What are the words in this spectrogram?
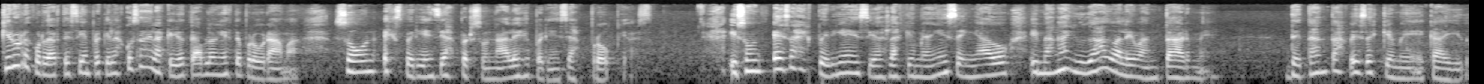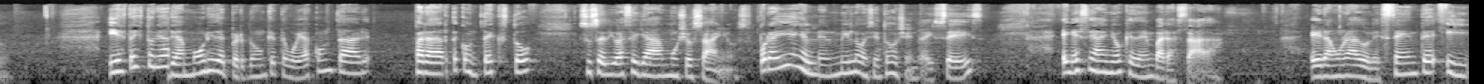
quiero recordarte siempre que las cosas de las que yo te hablo en este programa son experiencias personales, experiencias propias. Y son esas experiencias las que me han enseñado y me han ayudado a levantarme de tantas veces que me he caído. Y esta historia de amor y de perdón que te voy a contar, para darte contexto, sucedió hace ya muchos años. Por ahí en el 1986, en ese año quedé embarazada. Era una adolescente y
